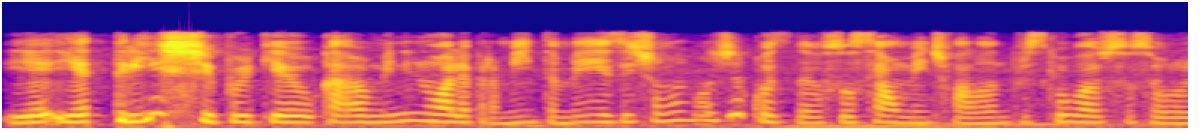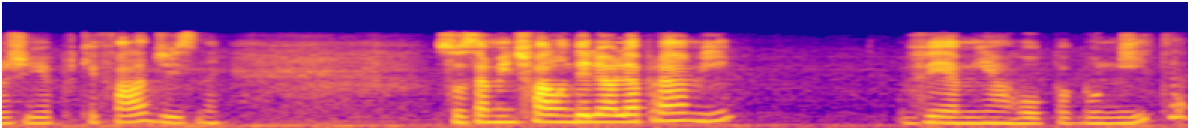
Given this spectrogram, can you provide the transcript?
e, e, é triste porque o, cara, o menino olha para mim também. Existe um monte de coisa socialmente falando, por isso que eu gosto de sociologia, porque fala disso, né? Socialmente falando, ele olha para mim, vê a minha roupa bonita,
